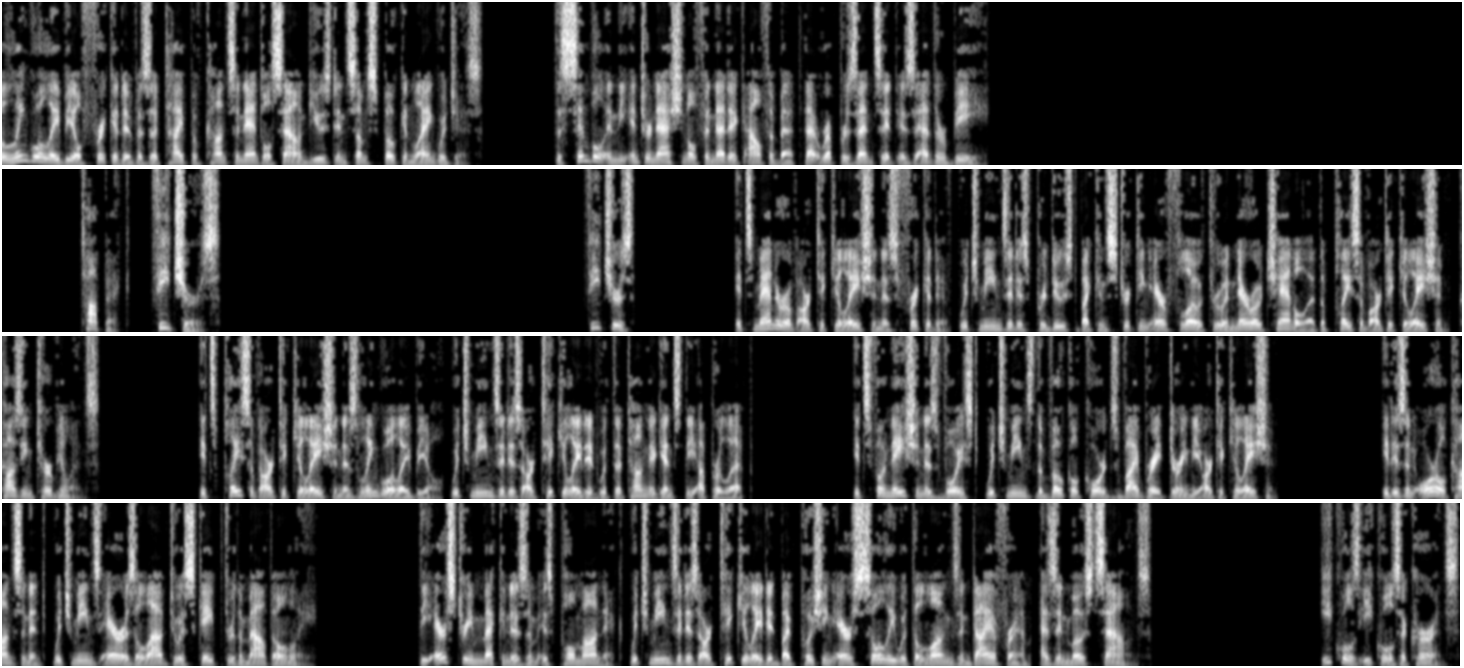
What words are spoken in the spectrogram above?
The linguolabial fricative is a type of consonantal sound used in some spoken languages. The symbol in the International Phonetic Alphabet that represents it is eth b. Features Features Its manner of articulation is fricative, which means it is produced by constricting air flow through a narrow channel at the place of articulation, causing turbulence. Its place of articulation is linguolabial, which means it is articulated with the tongue against the upper lip. Its phonation is voiced, which means the vocal cords vibrate during the articulation. It is an oral consonant, which means air is allowed to escape through the mouth only. The airstream mechanism is pulmonic, which means it is articulated by pushing air solely with the lungs and diaphragm, as in most sounds. Occurrence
